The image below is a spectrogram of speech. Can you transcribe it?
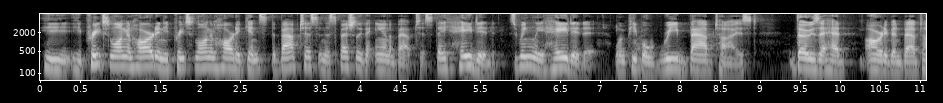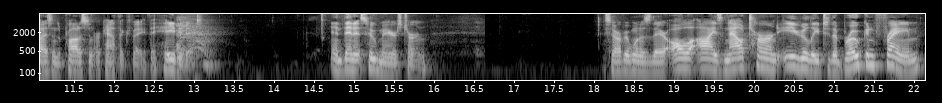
he, he preached long and hard, and he preached long and hard against the Baptists and especially the Anabaptists. They hated, Zwingli hated it when people rebaptized those that had already been baptized in the Protestant or Catholic faith. They hated it. And then it's Hubmaier's turn. So everyone is there. All eyes now turned eagerly to the broken frame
